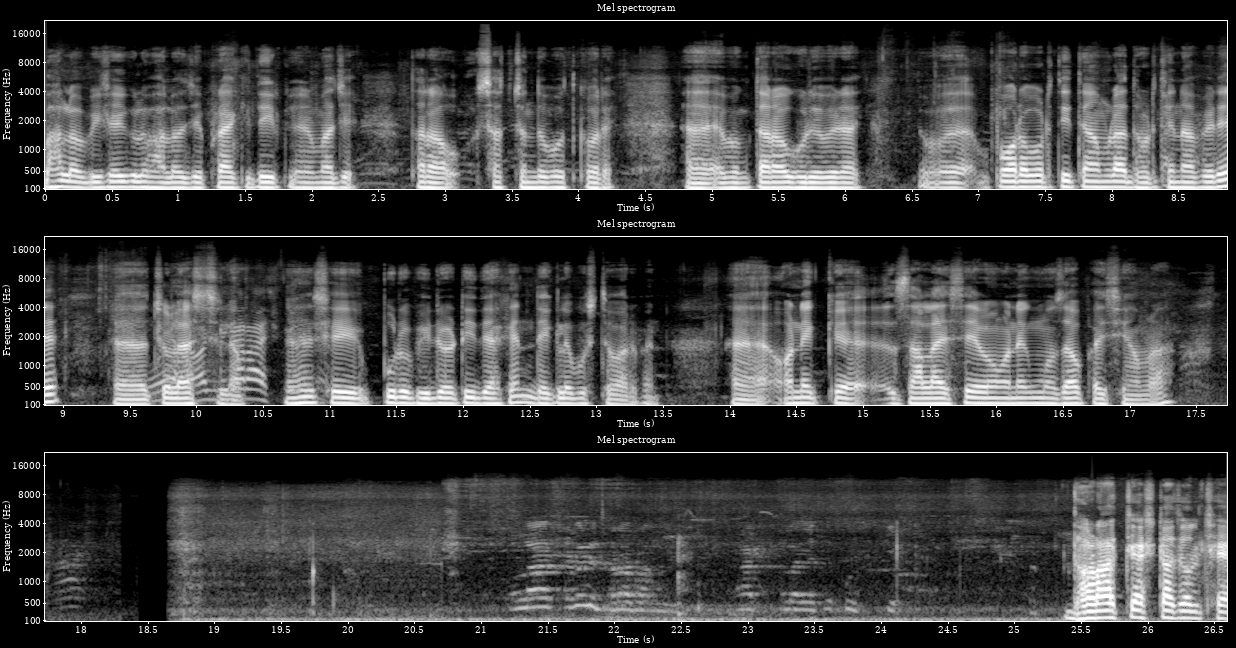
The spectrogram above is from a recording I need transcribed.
ভালো বিষয়গুলো ভালো যে প্রাকৃতিক মাঝে তারাও স্বাচ্ছন্দ্য বোধ করে আহ, এবং তারাও ঘুরে বেড়ায়। পরবর্তীতে আমরা ধরতে না পেরে চলে আসছিলাম। হ্যাঁ সেই পুরো ভিডিওটি দেখেন দেখলে বুঝতে পারবেন। আহ, অনেক জ্বালাইছে এবং অনেক মজাও পাইছি আমরা। ধরার চেষ্টা চলছে।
